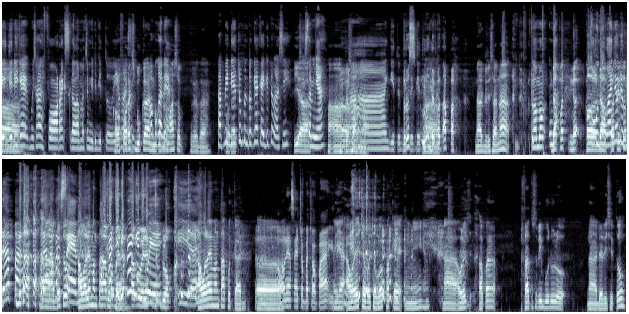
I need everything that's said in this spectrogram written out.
Ah. Jadi kayak misalnya forex segala macam gitu-gitu. Kalau ya forex sih? bukan, Oh, bukan ya? termasuk ternyata. Tapi dia forex. tuh bentuknya kayak gitu gak sih? Iya. Sistemnya? Heeh, hampir sama. Ah, gitu, Terus gitu, gitu. lu Nah. dapat apa? Nah, dari sana ngomong enggak, dapat enggak kalau dapat keuntungannya itu udah berapa? berapa Nah, tuh persen? awalnya emang takut. kan jadi pengen gue. jeblok? Iya. awalnya emang takut kan. Eh, Awalnya saya coba-coba gitu. Iya, awalnya coba-coba pakai ini. Nah, awalnya apa 100 ribu dulu. Nah, dari situ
